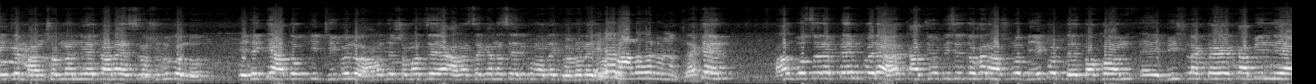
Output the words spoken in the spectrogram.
এই যে মান সম্মান নিয়ে টানা হেসরা শুরু করল। এটা কি আদৌ কি ঠিক হলো? আমাদের সমাজে আনাচে কানাচে এরকম অনেক ঘটনা এটা ভালো হলো না দেখেন পাঁচ বছরে প্রেম করে কাজী অফিসে যখন আসলো বিয়ে করতে তখন এই বিশ লাখ টাকার কাবিন নিয়ে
